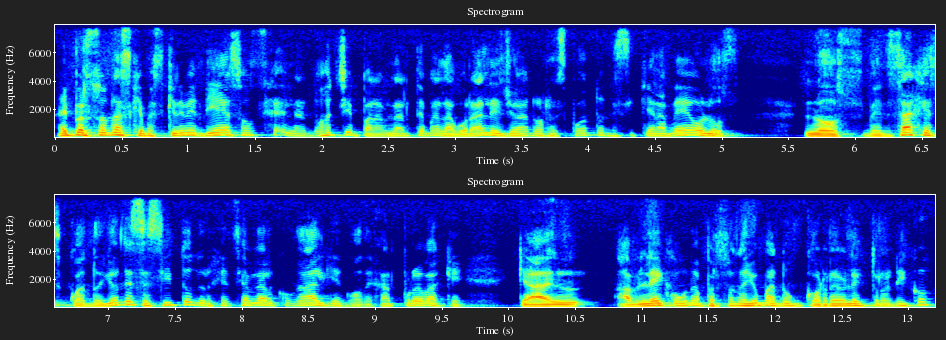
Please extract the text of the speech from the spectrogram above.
Hay personas que me escriben 10, 11 de la noche para hablar temas laborales, yo ya no respondo, ni siquiera veo los, los mensajes. Cuando yo necesito de urgencia hablar con alguien o dejar prueba que, que al, hablé con una persona, yo mando un correo electrónico,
